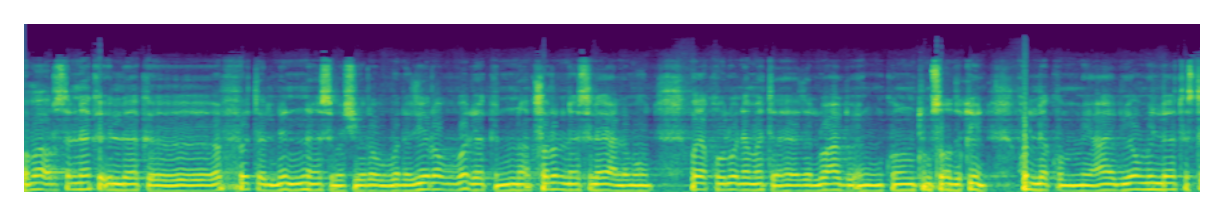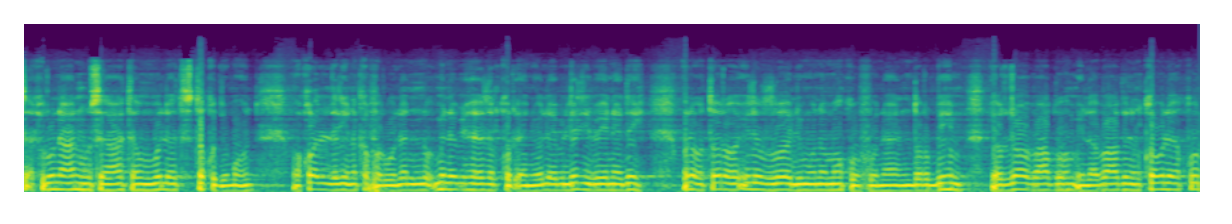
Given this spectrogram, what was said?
وما أرسلناك إلا كافة للناس بشيرا ونذيرا ولكن أكثر الناس لا يعلمون. ويقولون متى هذا الوعد إن كنتم صادقين؟ قل لكم ميعاد يوم لا تستأخرون عنه ساعة ولا تستقدمون. وقال الذين كفروا لن نؤمن بهذا القرآن ولا بالذي بين يديه. ولو ترى إذ الظالمون موقوفون عند ربهم يرجع بعضهم إلى بعض القول يقول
